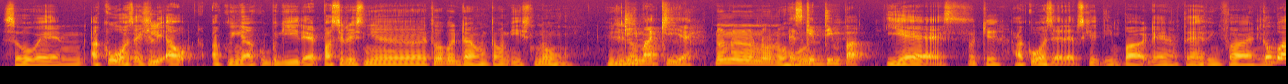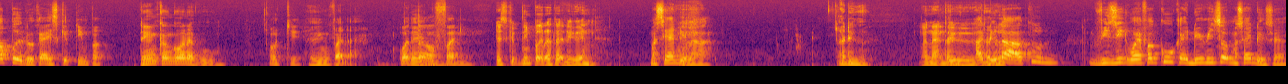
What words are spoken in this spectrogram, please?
So when Aku was actually out Aku ingat aku pergi That Pasir Risnya Tu apa Downtown East No Is Di downtown? Maki eh? No no no no, no. Escape Theme Park. Yes Okay. Aku was at Escape Theme Park Then after having fun Kau buat apa tu kat Escape Theme Park? Dengan kawan-kawan aku Okay. Having fun lah What Then, type of fun? Escape theme park dah tak ada kan Masih ada lah. Ada ke? Mana ada Ada lah. Aku visit wife aku kat The Resort masih ada saya.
